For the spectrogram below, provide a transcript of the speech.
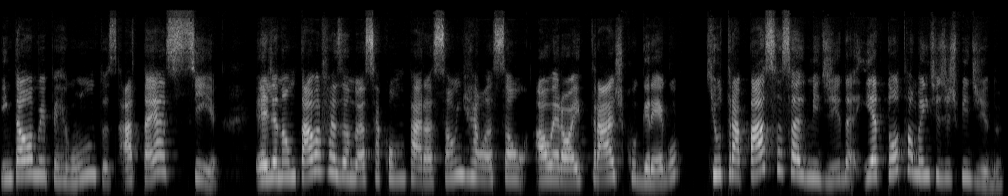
Então eu me pergunto até se ele não estava fazendo essa comparação em relação ao herói trágico grego, que ultrapassa essa medida e é totalmente desmedido.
